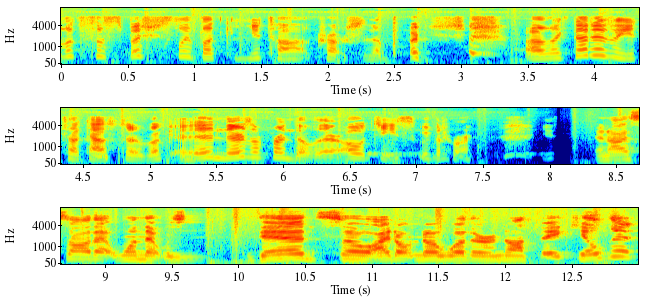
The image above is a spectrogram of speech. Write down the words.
looks suspiciously like a Utah crouched in a bush. I was like, that is a Utah couch turbo. And there's a friend over there. Oh, jeez, we better run. And I saw that one that was dead, so I don't know whether or not they killed it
